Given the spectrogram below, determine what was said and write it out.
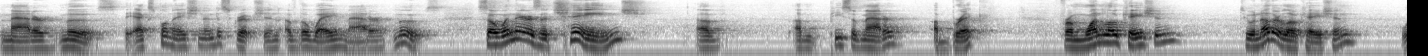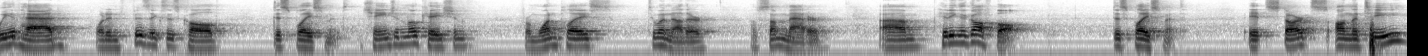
matter moves. The explanation and description of the way matter moves. So when there is a change of a piece of matter, a brick, from one location to another location, we have had what in physics is called displacement, change in location from one place to another of some matter. Um, hitting a golf ball, displacement. It starts on the tee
